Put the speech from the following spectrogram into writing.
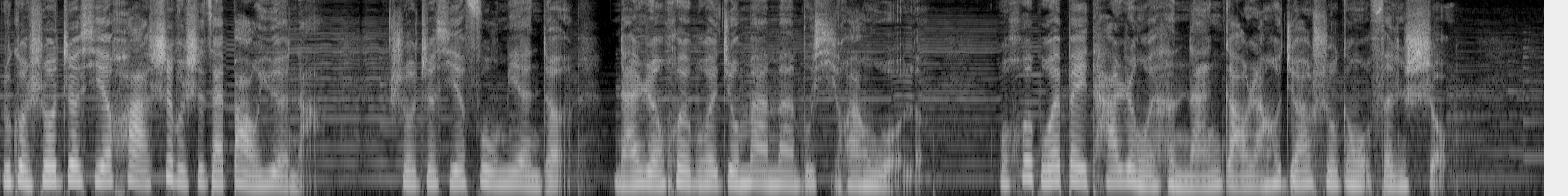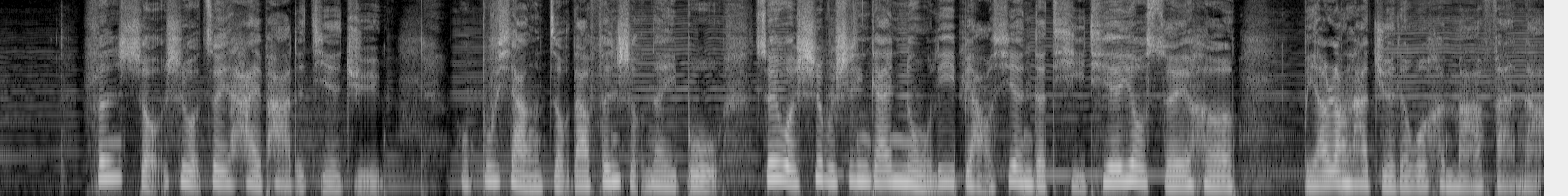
如果说这些话，是不是在抱怨啊？说这些负面的。男人会不会就慢慢不喜欢我了？我会不会被他认为很难搞，然后就要说跟我分手？分手是我最害怕的结局，我不想走到分手那一步，所以我是不是应该努力表现得体贴又随和，不要让他觉得我很麻烦啊？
